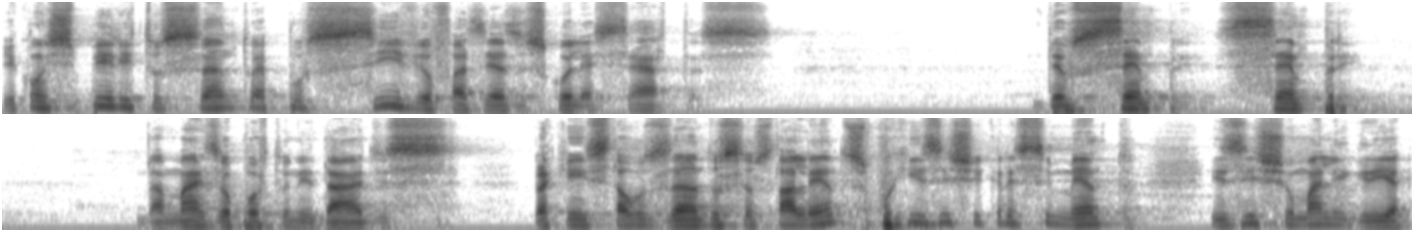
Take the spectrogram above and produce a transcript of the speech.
e com o Espírito Santo é possível fazer as escolhas certas. Deus sempre, sempre dá mais oportunidades para quem está usando os seus talentos, porque existe crescimento, existe uma alegria.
